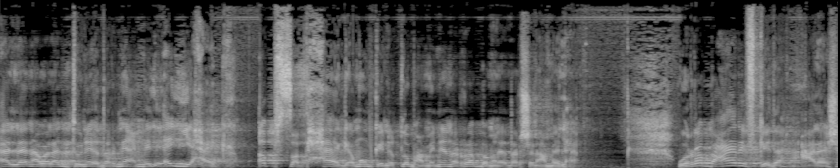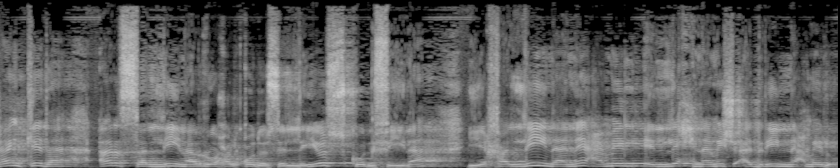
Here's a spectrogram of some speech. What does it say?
قال لنا ولا أنتوا نقدر نعمل أي حاجة أبسط حاجة ممكن يطلبها مننا الرب ما نقدرش نعملها. والرب عارف كده. علشان كده أرسل لينا الروح القدس اللي يسكن فينا يخلينا نعمل اللي إحنا مش قادرين نعمله.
